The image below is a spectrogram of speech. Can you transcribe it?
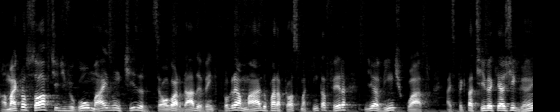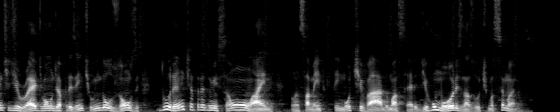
A Microsoft divulgou mais um teaser de seu aguardado evento programado para a próxima quinta-feira, dia 24. A expectativa é que a gigante de Redmond apresente o Windows 11 durante a transmissão online, lançamento que tem motivado uma série de rumores nas últimas semanas.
